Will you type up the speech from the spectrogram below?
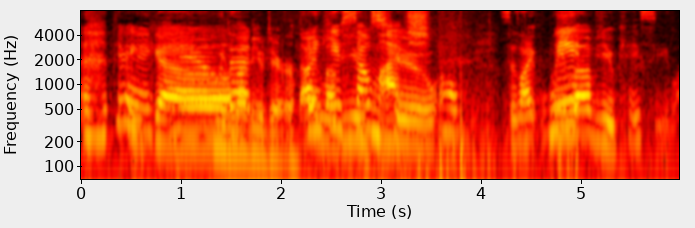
there you thank go. you. We love you, dear. I Thank love you so much. Too. Oh, says I we, We- love you, KC Live.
